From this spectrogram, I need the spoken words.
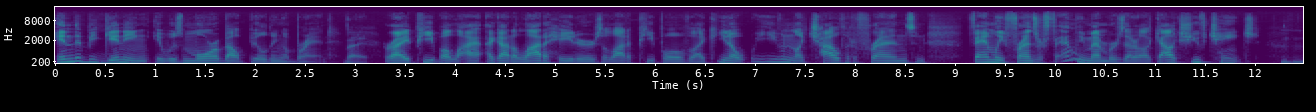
In the beginning, it was more about building a brand. Right. right? People, I got a lot of haters, a lot of people of like, you know, even like childhood friends and family friends or family members that are like, Alex, you've changed. Mhm.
